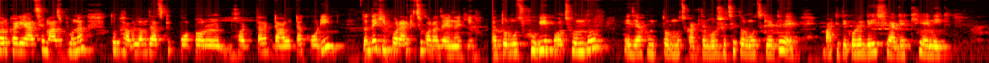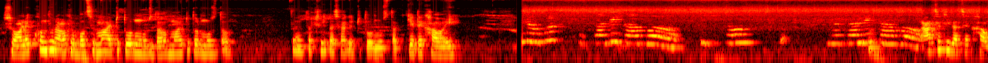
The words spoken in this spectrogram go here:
তরকারি আছে, মাছ ভুনা। তো ভাবলাম যে আজকে পটল, ভর্তা, ডালটা করি। তো দেখি পরে আর কিছু করা যায় নাকি? তরমুজ খুবই পছন্দ। এই যে এখন তরমুজ কাটতে বসেছি, তরমুজ কেটে বাটিতে করে দিই, সে আগে খেয়ে নিক। সে অনেকক্ষণ ধরে আমাকে বলছে, মা, একটু তরমুজ দাও, মা, একটু তরমুজ দাও। তো তো ঠিক আছে, আগে একটু তরমুজ তা কেটে খাওয়াই। আচ্ছা ঠিক আছে, খাও।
